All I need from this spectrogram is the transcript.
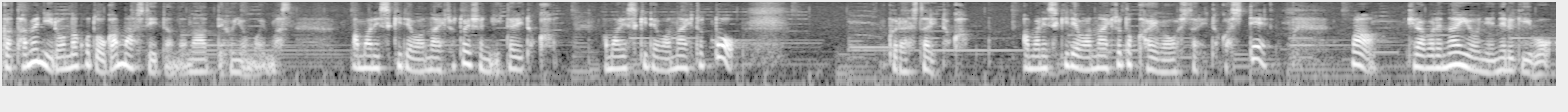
がためにいろんなことを我慢していたんだなっていうふうに思います。あまり好きではない人と一緒にいたりとか、あまり好きではない人と暮らしたりとか、あまり好きではない人と会話をしたりとかして、まあ、嫌われないようにエネルギーを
